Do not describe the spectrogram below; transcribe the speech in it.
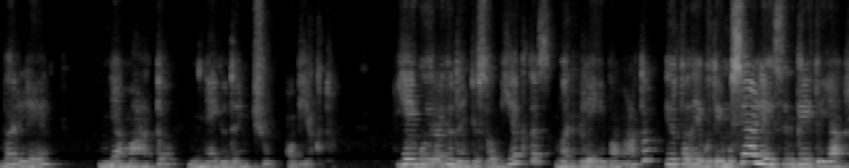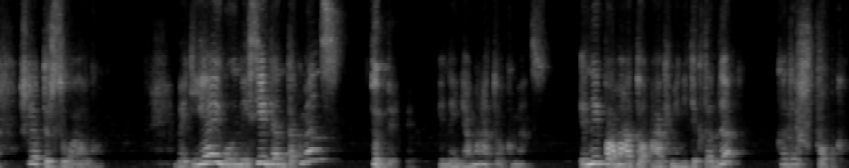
Varlė nemato nejudančių objektų. Jeigu yra judantis objektas, varlė jį pamato ir tada, jeigu tai muselė, jis greitai ją šlept ir suvalgo. Bet jeigu jinai sėdi ant akmens, tupi, jinai nemato akmens. Jinai pamato akmenį tik tada, kada šoka.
